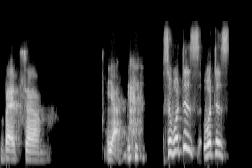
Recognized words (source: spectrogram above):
But um, yeah. so what does what does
